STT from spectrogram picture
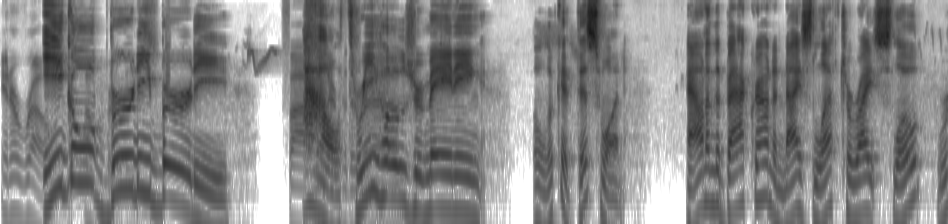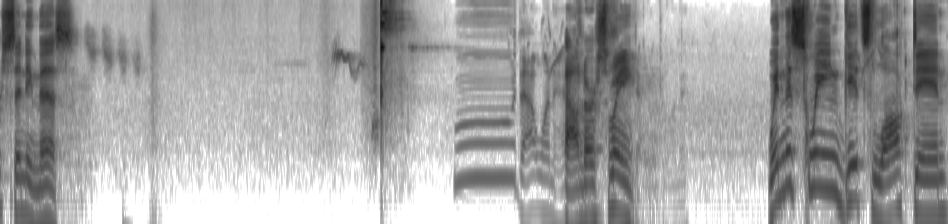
in a row. Eagle birdie birdie. Wow, under for the three holes remaining. Oh, look at this one. Down in the background, a nice left to right slope. We're sending this. Ooh, that one had Found our swing. stank on it. When the swing gets locked in,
